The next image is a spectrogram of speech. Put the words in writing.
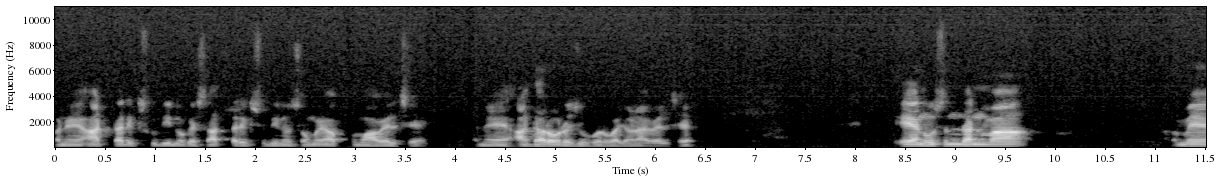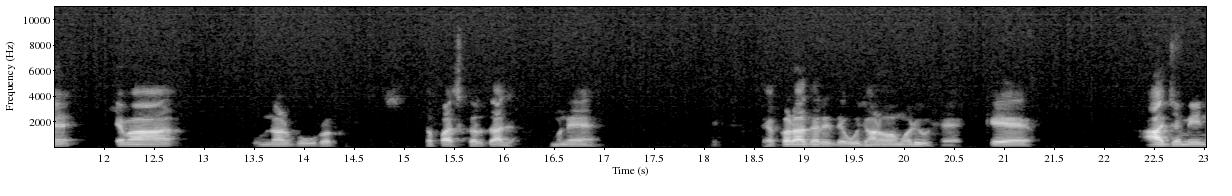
અને આઠ તારીખ સુધીનો કે સાત તારીખ સુધીનો સમય આપવામાં આવેલ છે અને આધારો રજૂ કરવા જણાવેલ છે. એ અનુસંધાનમાં અમે એમાં ઊંડાણપૂર્વક તપાસ કરતા જ મને રેકર્ડ આધારિત એવું જાણવા મળ્યું છે કે આ જમીન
